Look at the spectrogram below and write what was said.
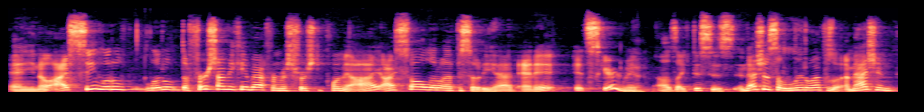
And you know, I've seen little little the first time he came back from his first deployment, I, I saw a little episode he had and it, it scared me. Yeah. I was like, this is and that's just a little episode. Imagine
